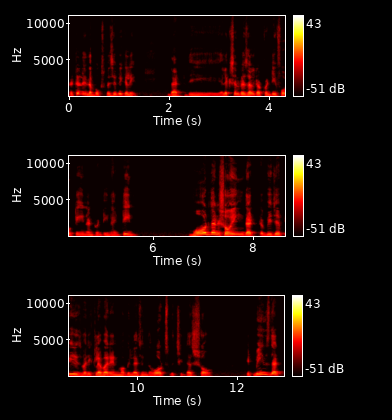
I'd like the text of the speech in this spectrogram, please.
written in the book specifically that the election result of 2014 and 2019, more than showing that BJP is very clever in mobilizing the votes, which it does show, it means that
